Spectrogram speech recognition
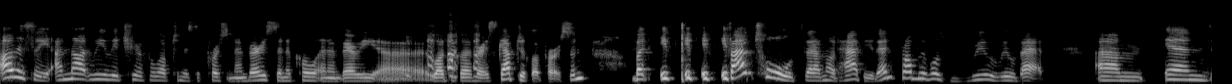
honestly, I'm not really a cheerful, optimistic person. I'm very cynical and I'm very uh, logical and very skeptical person. But if, if, if, if, I'm told that I'm not happy, then probably was real, real bad. Um, and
